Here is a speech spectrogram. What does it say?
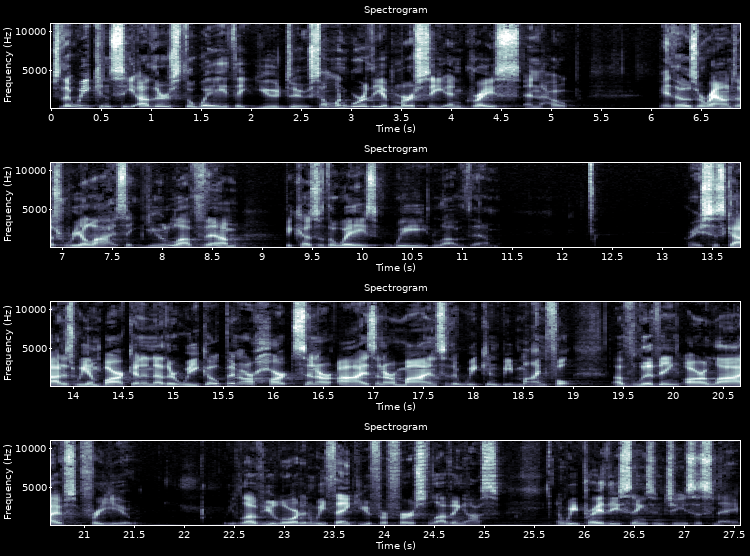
so that we can see others the way that you do, someone worthy of mercy and grace and hope. May those around us realize that you love them because of the ways we love them. Gracious God, as we embark on another week, open our hearts and our eyes and our minds so that we can be mindful of living our lives for you. We love you, Lord, and we thank you for first loving us. And we pray these things in Jesus' name.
